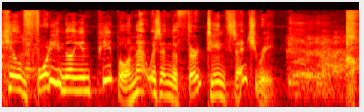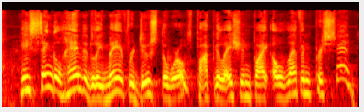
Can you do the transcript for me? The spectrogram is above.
killed 40 million people, and that was in the 13th century. He single handedly may have reduced the world's population by 11%.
